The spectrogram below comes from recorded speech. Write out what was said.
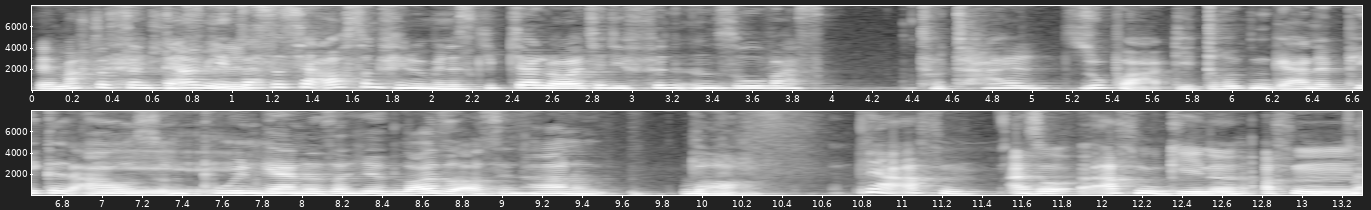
Wer macht das denn das, freiwillig? geht, das ist ja auch so ein Phänomen. Es gibt ja Leute, die finden sowas total super. Die drücken gerne Pickel aus und pulen gerne solche Läuse aus den Haaren und boah. ja, Affen. Also Affengene, Affen...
